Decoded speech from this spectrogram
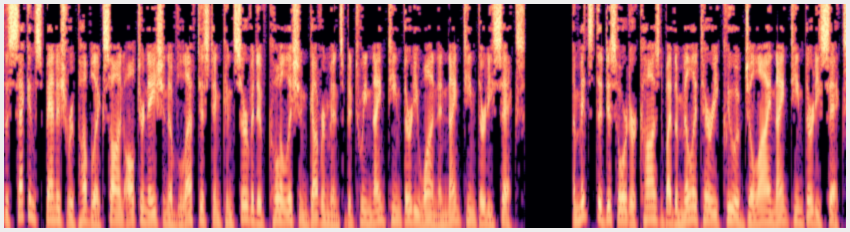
The Second Spanish Republic saw an alternation of leftist and conservative coalition governments between 1931 and 1936. Amidst the disorder caused by the military coup of July 1936,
